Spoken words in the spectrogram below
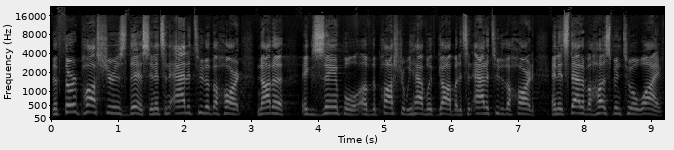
The third posture is this, and it's an attitude of the heart, not an example of the posture we have with God, but it's an attitude of the heart, and it's that of a husband to a wife.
